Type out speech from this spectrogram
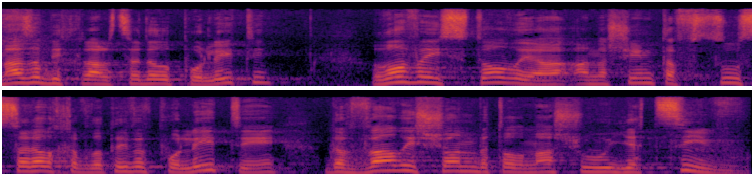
מה זה בכלל סדר פוליטי. רוב ההיסטוריה אנשים תפסו סדר חברתי ופוליטי דבר ראשון בתור משהו יציב.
